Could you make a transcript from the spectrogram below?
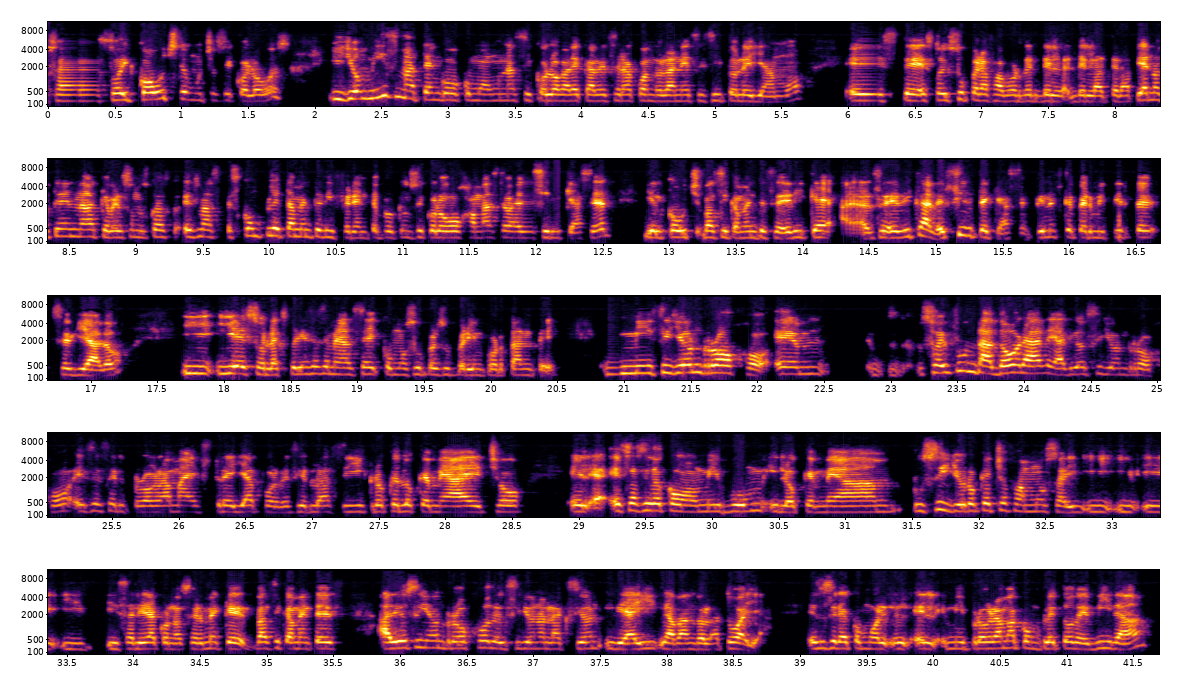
sea, soy coach de muchos psicólogos y yo misma tengo como una psicóloga de cabecera cuando la necesito, le llamo. Este, estoy súper a favor de, la, terapia, no tiene nada que ver, son dos cosas, es más, es completamente diferente porque un psicólogo jamás te va a decir qué hacer y el coach básicamente se, dedique, se dedica a decirte qué hacer, tienes que permitirte ser guiado. Y, y eso, la experiencia se me hace como súper, súper importante. Mi sillón rojo, eh, soy fundadora de Adiós Sillón Rojo, ese es el programa estrella, por decirlo así, creo que es lo que me ha hecho, eso ha sido como mi boom y lo que me ha, pues sí, yo creo que he hecho famosa y, salir a conocerme, que básicamente es Adiós Sillón Rojo, del sillón a la acción y de ahí lavando la toalla. Eso sería como mi programa completo de vida.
